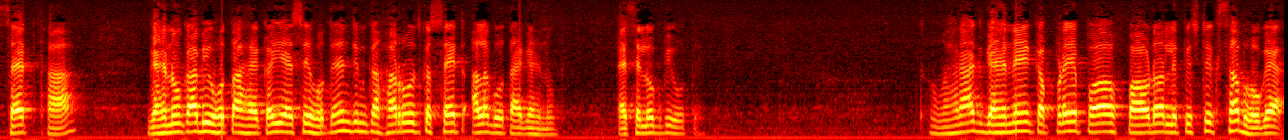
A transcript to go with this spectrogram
सेट था। गहनों का भी होता है, कई ऐसे होते हैं जिनका हर रोज का सेट अलग होता है गहनों ऐसे लोग भी होते हैं। तो महाराज, गहने, कपड़े, पफ, पाउडर, लिपस्टिक सब हो गया,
